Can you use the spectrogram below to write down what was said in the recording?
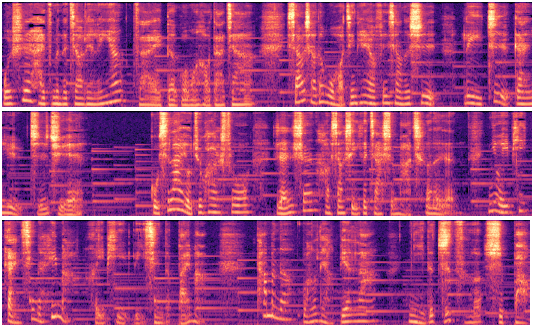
我是孩子们的教练林央，在德国问候大家。小小的我今天要分享的是理智干预直觉。古希腊有句话说：“人生好像是一个驾驶马车的人，你有一匹感性的黑马和一匹理性的白马，他们呢往两边拉，你的职责是保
